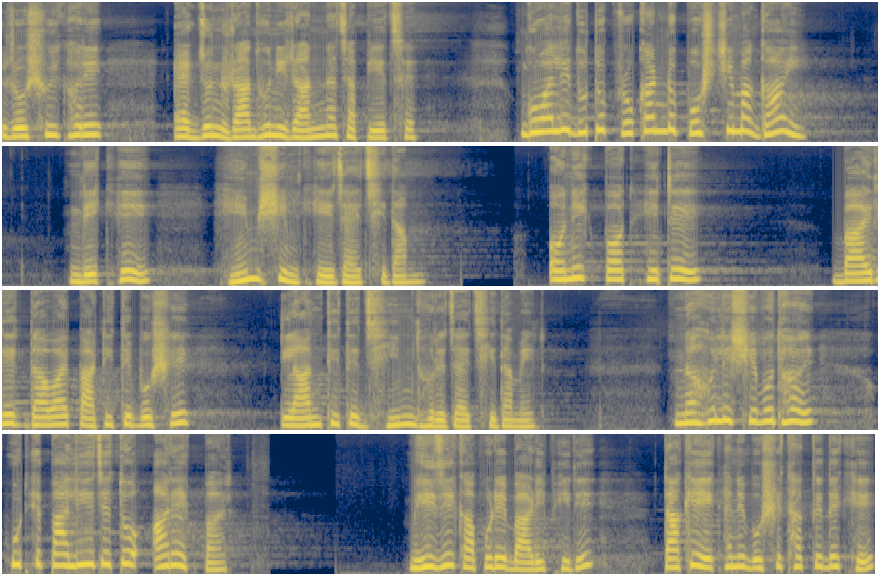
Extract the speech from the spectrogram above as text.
রসুই ঘরে একজন রাঁধুনি রান্না চাপিয়েছে। গোয়ালে দুটো প্রকাণ্ড পশ্চিমা গাই দেখে হিমশিম খেয়ে যায় ছিদাম। অনেক পথ হেঁটে বাইরের দাওয়ায় পাটিতে বসে ক্লান্তিতে ঝিম ধরে যায় ছিদামের। না হলে সে বোধহয় উঠে পালিয়ে যেত আর একবার ভিজে কাপড়ে বাড়ি ফিরে তাকে এখানে বসে থাকতে দেখে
